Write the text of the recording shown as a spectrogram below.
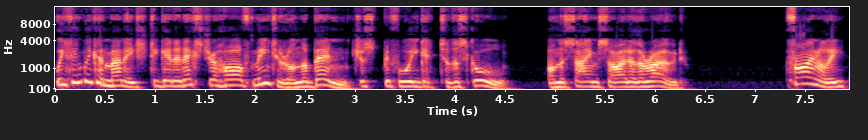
We think we can manage to get an extra half metre on the bend just before you get to the school, on the same side of the road. Finally,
